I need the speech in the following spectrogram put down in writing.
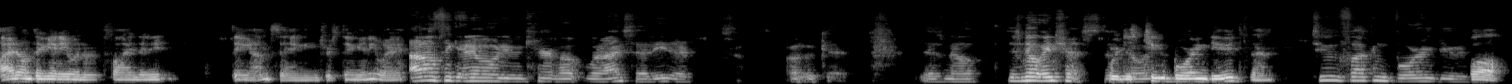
I don't think anyone would find anything I'm saying interesting anyway. I don't think anyone would even care about what I said either. So, okay. There's no. There's no interest. We're just no- two boring dudes then. two fucking boring dudes. Well,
